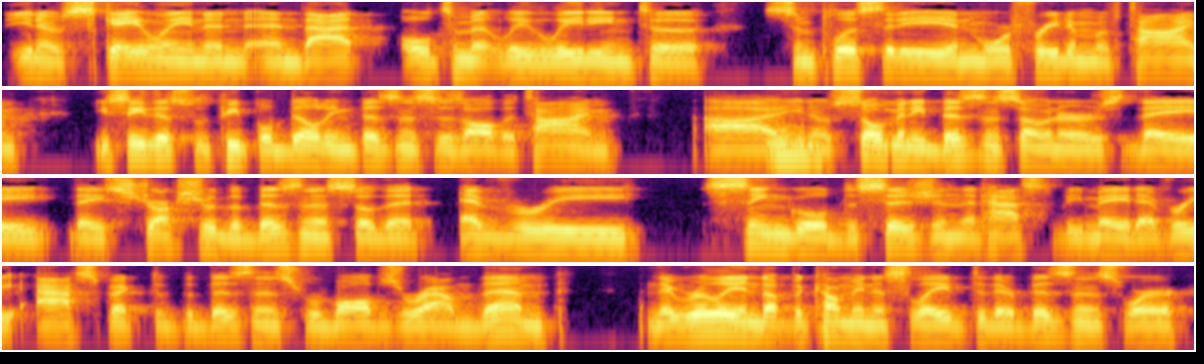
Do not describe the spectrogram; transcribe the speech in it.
you know scaling and and that ultimately leading to simplicity and more freedom of time you see this with people building businesses all the time uh mm-hmm. you know so many business owners they they structure the business so that every single decision that has to be made every aspect of the business revolves around them and they really end up becoming a slave to their business where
